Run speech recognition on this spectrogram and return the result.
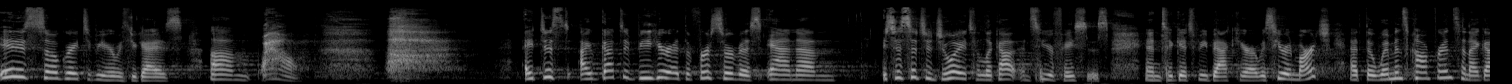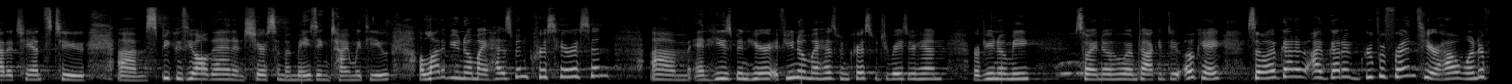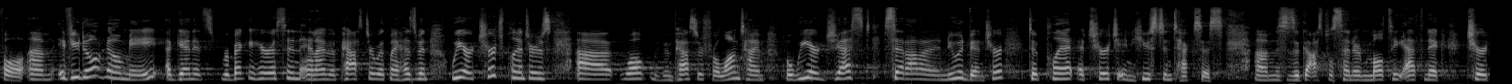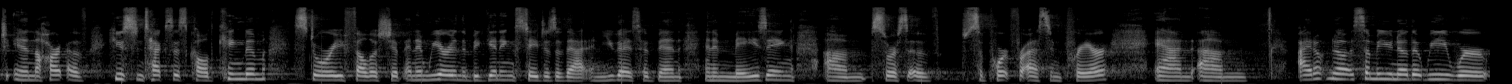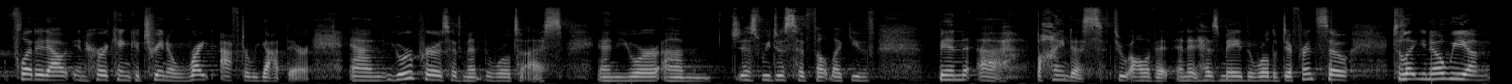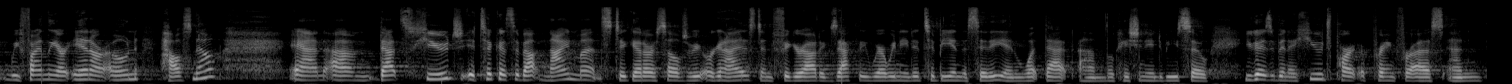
It is so great to be here with you guys. Um, wow. I just, I got to be here at the first service, and um, it's just such a joy to look out and see your faces and to get to be back here. I was here in March at the women's conference, and I got a chance to um, speak with you all then and share some amazing time with you. A lot of you know my husband, Chris Harrison, um, and he's been here. If you know my husband, Chris, would you raise your hand? Or if you know me, so I know who I'm talking to. Okay, so I've got a, I've got a group of friends here. How wonderful. Um, if you don't know me, again, it's Rebecca Harrison, and I'm a pastor with my husband. We are church planters. Uh, well, we've been pastors for a long time, but we are just set out on a new adventure to plant a church in Houston, Texas. Um, this is a gospel centered, multi ethnic church in the heart of Houston, Texas called Kingdom Story Fellowship. And then we are in the beginning stages of that. And you guys have been an amazing um, source of support for us in prayer. And um, I don't know, some of you know that we were flooded out in Hurricane Katrina right after we got there. And your prayers have meant the world to us. And your, um, just, we just have felt like you've been uh, behind us through all of it, and it has made the world of difference. So, to let you know, we, um, we finally are in our own house now. And um, that's huge. It took us about nine months to get ourselves reorganized and figure out exactly where we needed to be in the city and what that um, location needed to be. So, you guys have been a huge part of praying for us, and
